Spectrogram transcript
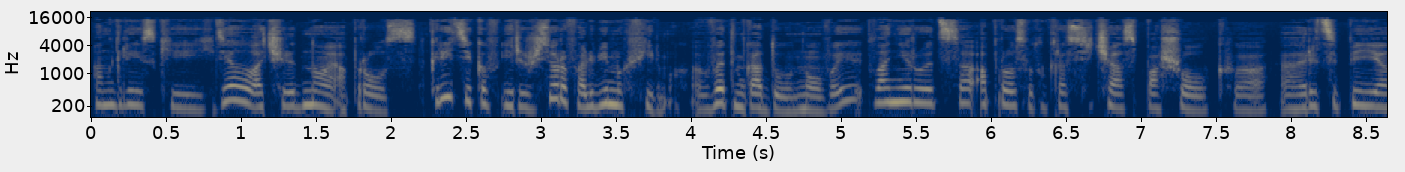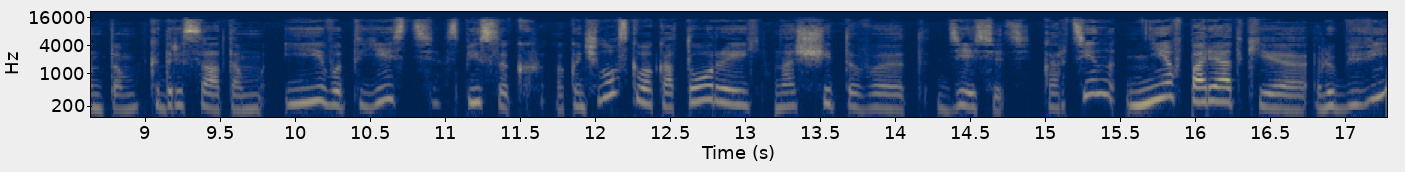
английский делал очередной опрос критиков и режиссеров о любимых фильмах. В этом году новый планируется опрос, вот как раз сейчас пошел к э, реципиентам, к адресатам. И вот есть список Кончаловского, который насчитывает 10 картин не в порядке любви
